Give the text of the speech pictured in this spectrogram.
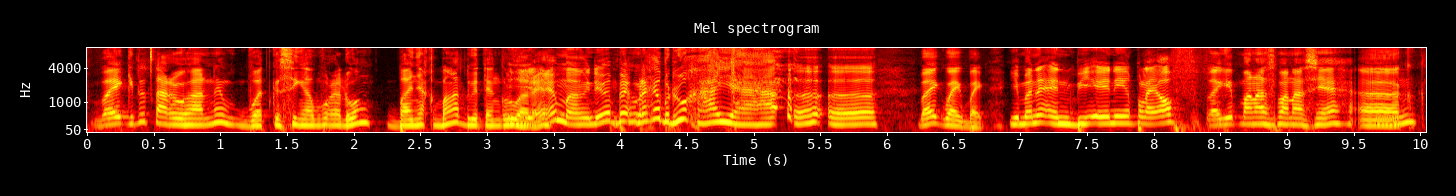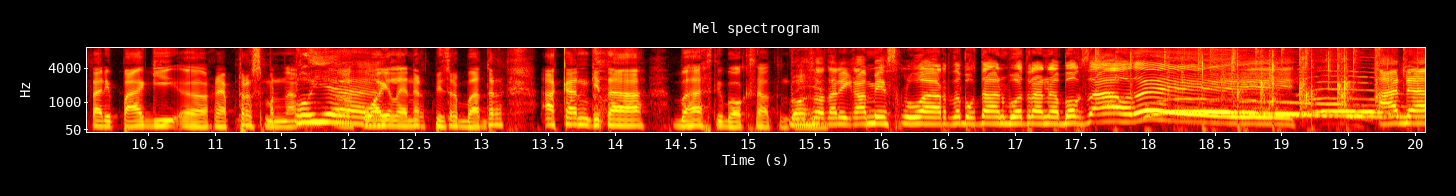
Baik itu taruhannya buat ke Singapura doang banyak banget duit yang keluar Iya, ya. emang dia mereka berdua kaya. Heeh. Baik baik baik. Gimana NBA nih playoff? Lagi panas-panasnya eh, tadi pagi eh, Raptors menang. Oh, iya. Eh, Kawhi Leonard bisa butter akan kita bahas di box out tentunya. Box out tadi Kamis keluar tepuk tangan buat Rana box out. Hey. Ada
